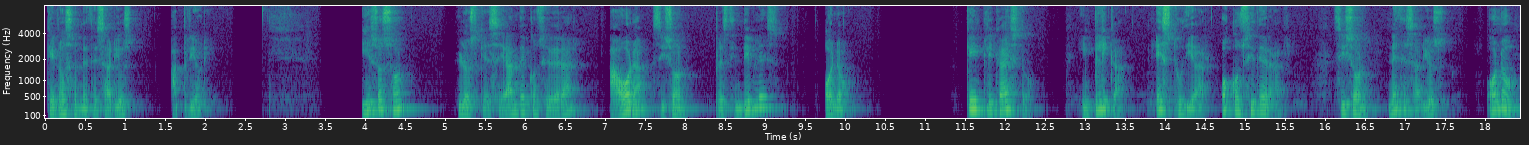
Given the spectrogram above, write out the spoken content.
que no son necesarios a priori. Y esos son los que se han de considerar ahora si son prescindibles o no. ¿Qué implica esto? Implica estudiar o considerar si son necesarios o no,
